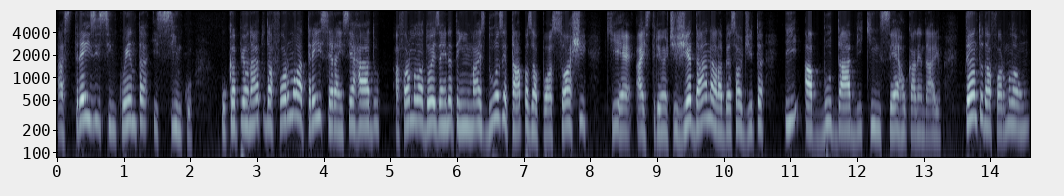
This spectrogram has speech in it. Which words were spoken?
às 3h55. O campeonato da Fórmula 3 será encerrado. A Fórmula 2 ainda tem mais duas etapas após Sochi, que é a estreante Jeddah, na Arábia Saudita, e Abu Dhabi, que encerra o calendário tanto da Fórmula 1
